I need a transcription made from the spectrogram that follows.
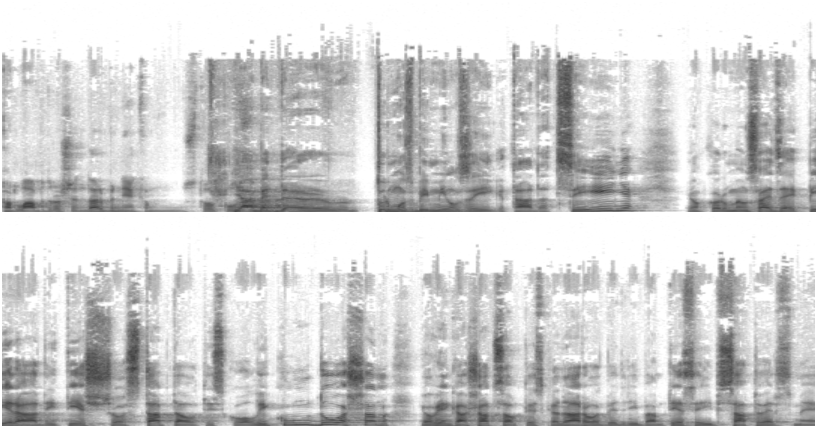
par labu droši vien darbiniekam. Jā, bet uh, tur mums bija milzīga tāda cīņa. Jo, kur mums vajadzēja pierādīt tieši šo starptautisko likumdošanu, jo vienkārši atsaukties, kad arotbiedrībām tiesības satversmē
